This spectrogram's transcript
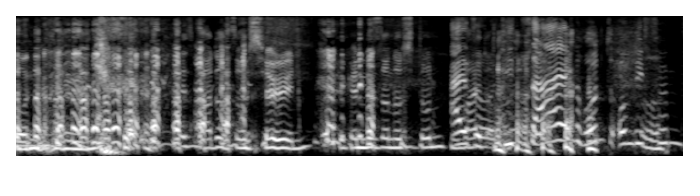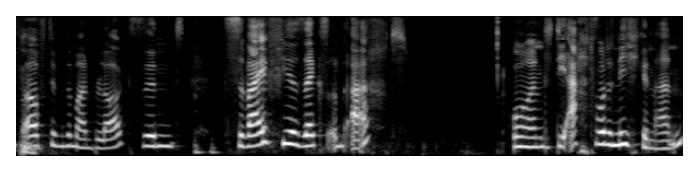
Oh nein. Es war doch so schön. Wir können das doch noch Stunden Also, weiter- die Zahlen rund um die 5 auf dem Nummernblock sind 2, 4, 6 und 8. Und die 8 wurde nicht genannt.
